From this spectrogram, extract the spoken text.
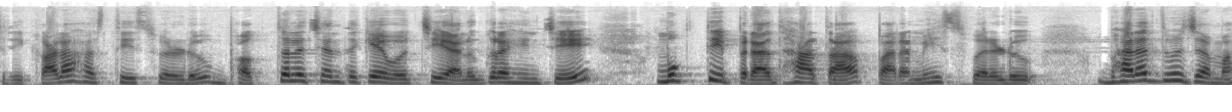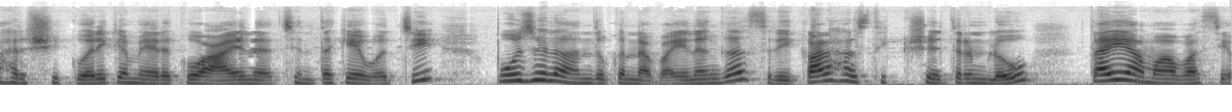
శ్రీకాళహస్తీశ్వరుడు భక్తుల చెంతకే వచ్చి అనుగ్రహించే ముక్తి ప్రధాన ప్రధాత పరమేశ్వరుడు. భరద్వజ మహర్షి కోరిక మేరకు ఆయన చింతకే వచ్చి పూజలు అందుకున్న వైనంగా శ్రీకాళహస్తి క్షేత్రంలో తై అమావాస్య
